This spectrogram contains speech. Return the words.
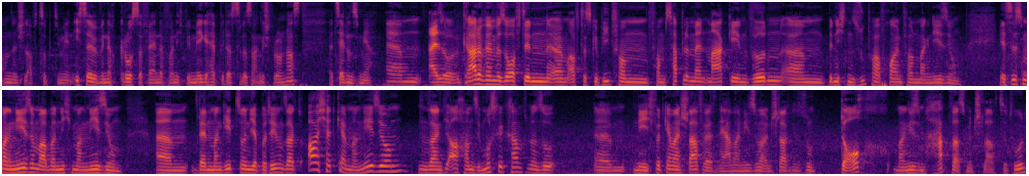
um den Schlaf zu optimieren? Ich selber bin auch großer Fan davon. Ich bin mega happy, dass du das angesprochen hast. Erzähl uns mehr. Ähm, also, gerade wenn wir so auf, den, ähm, auf das Gebiet vom, vom Supplement-Markt gehen würden, ähm, bin ich ein super Freund von Magnesium. Jetzt ist Magnesium aber nicht Magnesium. Ähm, denn man geht so in die Apotheke und sagt, oh, ich hätte gern Magnesium. Und dann sagen die, ach, haben Sie Muskelkrampf? Und dann so, ähm, nee, ich würde gerne meinen Schlaf essen. Ja, Magnesium hat mit Schlaf nichts zu tun. Doch, Magnesium hat was mit Schlaf zu tun.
